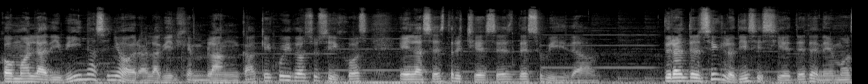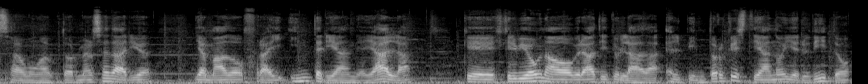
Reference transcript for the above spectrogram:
como la Divina Señora, la Virgen Blanca, que cuidó a sus hijos en las estrecheces de su vida. Durante el siglo XVII tenemos a un autor mercedario llamado Fray Interian de Ayala, que escribió una obra titulada El pintor cristiano y erudito,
